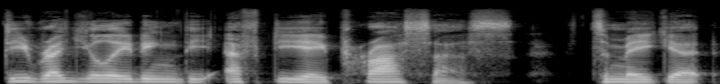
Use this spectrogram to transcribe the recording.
deregulating the FDA process to make it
